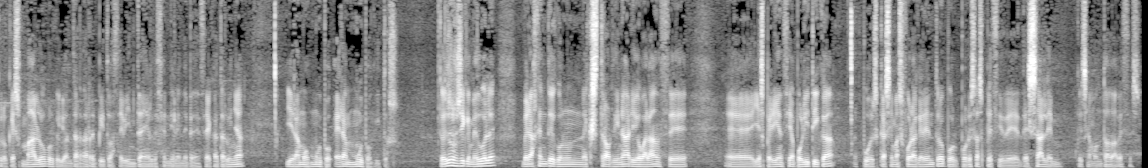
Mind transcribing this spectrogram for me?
Creo que es malo porque yo Tardá, repito, hace 20 años defendí la independencia de Cataluña y éramos muy eran muy poquitos. Entonces eso sí que me duele ver a gente con un extraordinario balance eh, y experiencia política pues casi más fuera que dentro por, por esa especie de, Salem que se ha montado a veces.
